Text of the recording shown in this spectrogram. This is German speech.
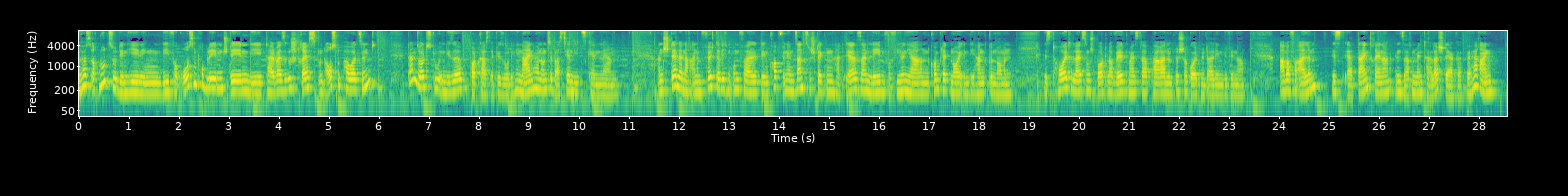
Gehörst auch du zu denjenigen, die vor großen Problemen stehen, die teilweise gestresst und ausgepowert sind? Dann solltest du in diese Podcast-Episode hineinhören und Sebastian Dietz kennenlernen. Anstelle nach einem fürchterlichen Unfall den Kopf in den Sand zu stecken, hat er sein Leben vor vielen Jahren komplett neu in die Hand genommen, ist heute Leistungssportler, Weltmeister, paralympischer Goldmedaillengewinner. Aber vor allem ist er dein Trainer in Sachen mentaler Stärke. Hör herein!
